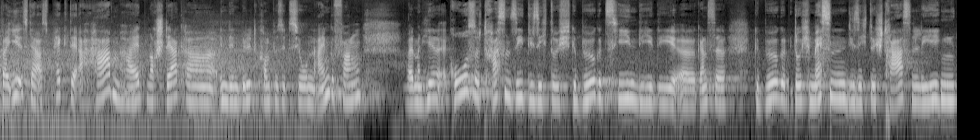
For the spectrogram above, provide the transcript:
Bei ihr ist der Aspekt der Erhabenheit noch stärker in den Bildkompositionen eingefangen weil man hier große Trassen sieht, die sich durch Gebirge ziehen, die die äh, ganze Gebirge durchmessen, die sich durch Straßen legen.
